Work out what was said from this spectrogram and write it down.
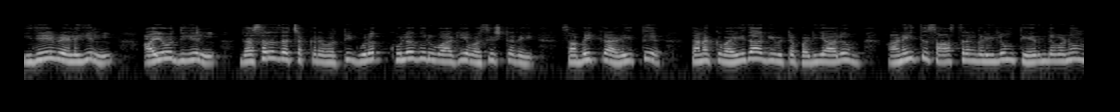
இதே வேளையில் அயோத்தியில் தசரத சக்கரவர்த்தி குல குலகுருவாகிய வசிஷ்டரை சபைக்கு அழைத்து தனக்கு வயதாகிவிட்டபடியாலும் அனைத்து சாஸ்திரங்களிலும் தேர்ந்தவனும்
